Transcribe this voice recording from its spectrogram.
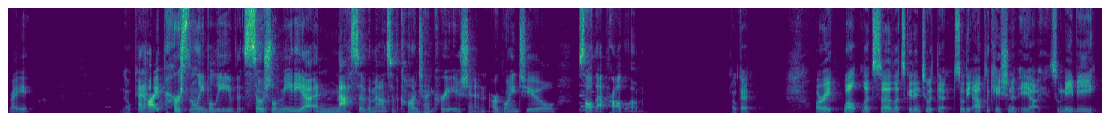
right? Okay. And I personally believe that social media and massive amounts of content creation are going to solve that problem. Okay. All right. Well, let's uh, let's get into it then. So the application of AI. So maybe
